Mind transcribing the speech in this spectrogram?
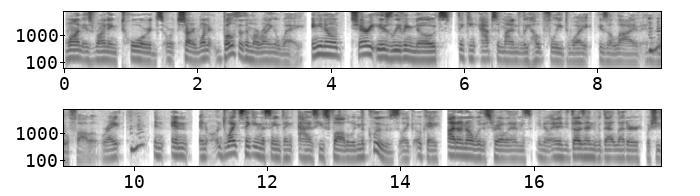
One is running towards, or sorry, one both of them are running away, and you know Sherry is leaving notes, thinking absentmindedly. Hopefully, Dwight is alive and mm-hmm. will follow. Right, mm-hmm. And and and Dwight's thinking the same thing as he's following the clues. Like, okay, I don't know where this trail ends, you know, and it does end with that letter where she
